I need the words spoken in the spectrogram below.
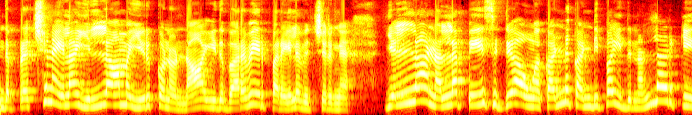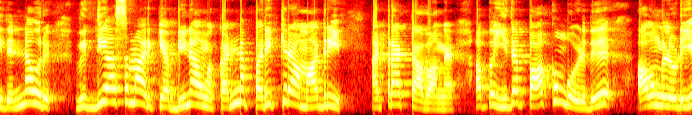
இந்த பிரச்சனையெல்லாம் இல்லாமல் இருக்கணும்னா இது வரவேற்பறையில் வச்சிருங்க. எல்லாம் நல்லா பேசிட்டு அவங்க கண்ணு கண்டிப்பாக இது நல்லா இருக்கே இது என்ன ஒரு வித்தியாசமாக இருக்கே அப்படின்னு அவங்க கண்ணை பறிக்கிற மாதிரி அட்ராக்ட் ஆவாங்க. அப்போ இதை பார்க்கும் பொழுது அவங்களுடைய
